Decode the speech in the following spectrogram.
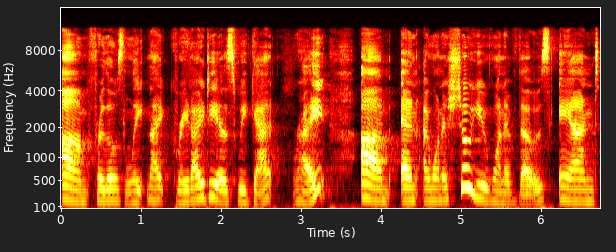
um, for those late night great ideas we get, right? Um, and I want to show you one of those, and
